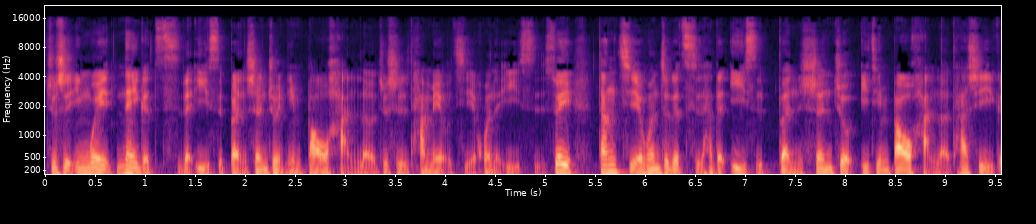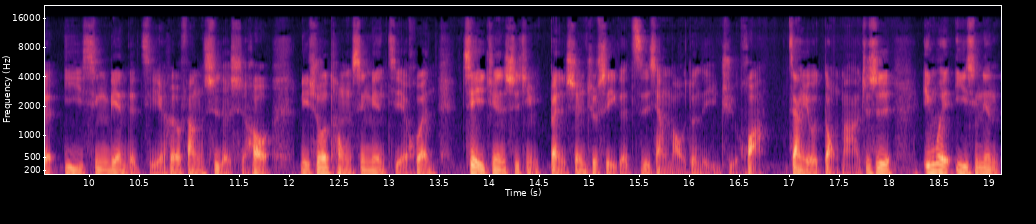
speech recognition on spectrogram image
就是因为那个词的意思本身就已经包含了，就是他没有结婚的意思。所以，当结婚这个词它的意思本身就已经包含了它是一个异性恋的结合方式的时候，你说同性恋结婚这一件事情本身就是一个自相矛盾的一句话，这样有懂吗？就是因为异性恋。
